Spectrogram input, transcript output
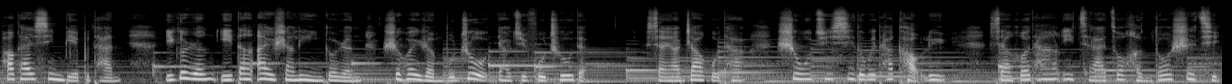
抛开性别不谈，一个人一旦爱上另一个人，是会忍不住要去付出的，想要照顾他，事无巨细的为他考虑，想和他一起来做很多事情。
